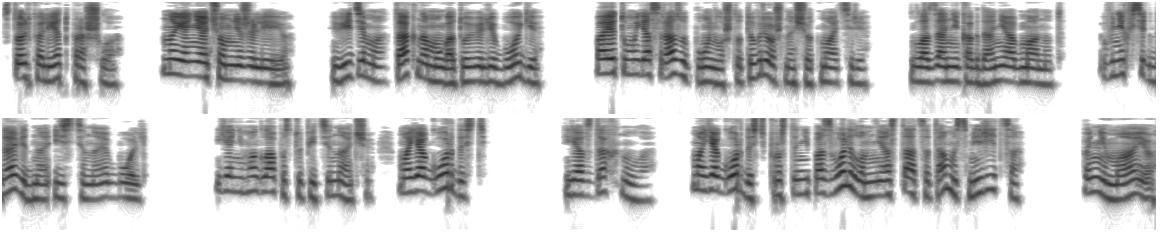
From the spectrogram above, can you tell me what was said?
Столько лет прошло. Но я ни о чем не жалею. Видимо, так нам уготовили боги. Поэтому я сразу понял, что ты врешь насчет матери. Глаза никогда не обманут. В них всегда видна истинная боль. Я не могла поступить иначе. Моя гордость... Я вздохнула. Моя гордость просто не позволила мне остаться там и смириться. «Понимаю»,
